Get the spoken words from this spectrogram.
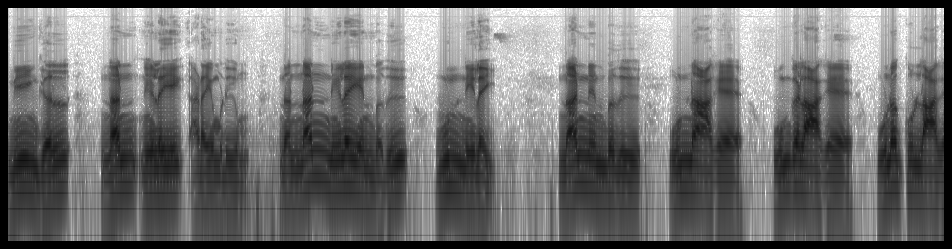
நீங்கள் நன்னிலையை அடைய முடியும். இந்த நன்னிலை என்பது உன் நிலை. நன் என்பது உன்னாக உங்களாக உனக்குள்ளாக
